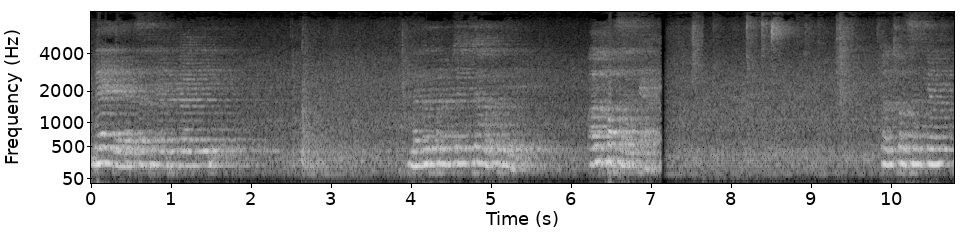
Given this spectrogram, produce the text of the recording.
न्याय देण्यासाठी या ठिकाणी नगरपंचायतच्या वतीने अल्पसंख्याक अल्पसंख्याक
